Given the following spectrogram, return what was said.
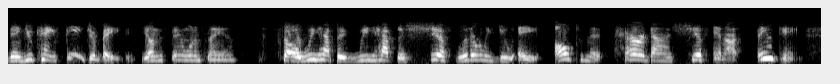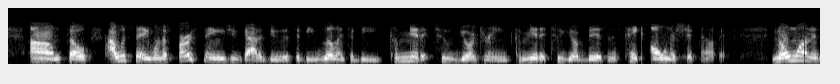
then you can't feed your baby. You understand what I'm saying? So we have to we have to shift, literally do a ultimate paradigm shift in our thinking. Um, so I would say one of the first things you've got to do is to be willing to be committed to your dreams, committed to your business, take ownership of it. No one is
